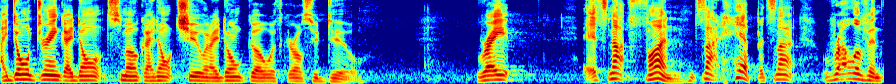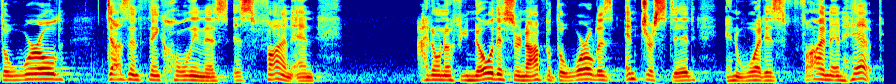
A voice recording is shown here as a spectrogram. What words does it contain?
I don't drink, I don't smoke, I don't chew, and I don't go with girls who do. Right? It's not fun. It's not hip. It's not relevant. The world doesn't think holiness is fun. And I don't know if you know this or not, but the world is interested in what is fun and hip.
